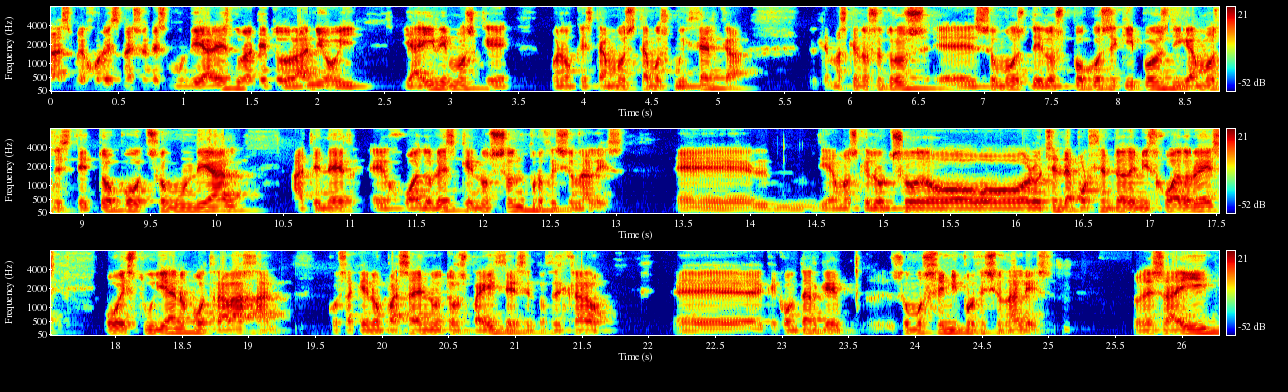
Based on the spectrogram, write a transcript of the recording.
las mejores naciones mundiales durante todo el año y, ahí vemos que, bueno, que estamos, estamos muy cerca. El tema es que nosotros eh, somos de los pocos equipos, digamos, de este top 8 mundial a tener eh, jugadores que no son profesionales. Eh, digamos que el, 8, el 80% de mis jugadores o estudian o trabajan, cosa que no pasa en otros países. Entonces, claro, hay que contar que somos semiprofesionales. Entonces ahí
